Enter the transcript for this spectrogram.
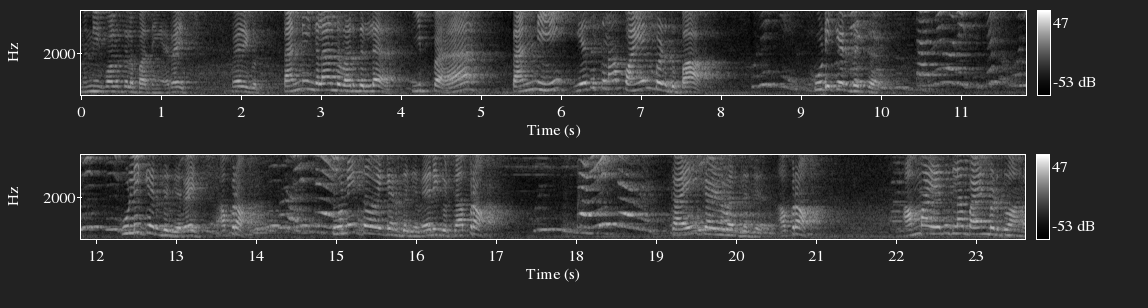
நீ குளத்துல பார்த்தீங்க. ரைட் வெரி குட் தண்ணி இங்கெல்லாம் இருந்து வருதுல்ல? இப்போ தண்ணி எதுக்கெல்லாம் பயன்படுதுப்பா? குடிக்கிறதுக்கு. குளிக்கிறதுக்கு ரைட் அப்புறம் துணி துவைக்கிறதுக்கு வெரி குட் அப்புறம் கை கழுவுறதுக்கு. அப்புறம் அம்மா எதுக்கெல்லாம் பயன்படுத்துவாங்க?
